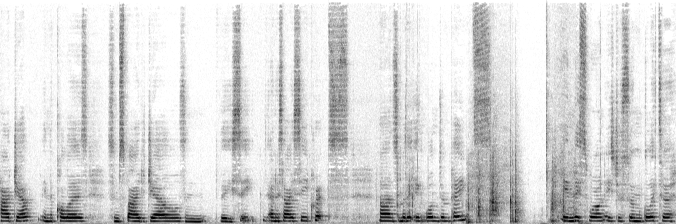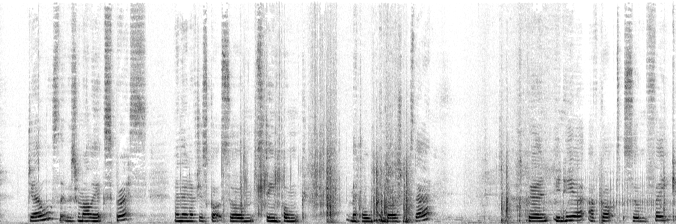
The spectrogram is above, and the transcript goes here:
hard gel in the colours, some spider gels and the C NSI Secrets and some of the Ink London paints. In this one is just some glitter gels that was from AliExpress and then I've just got some steampunk metal embellishments there. Then in here I've got some fake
